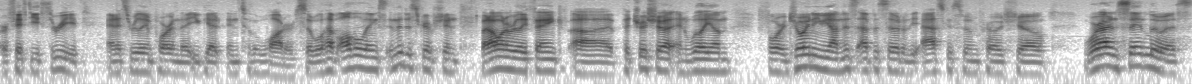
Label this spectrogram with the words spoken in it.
or 53 and it's really important that you get into the water. So we'll have all the links in the description but i want to really thank uh, patricia and william for joining me on this episode of the ask a swim pro show. We're out in st louis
